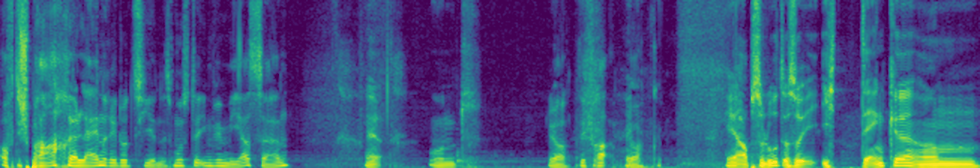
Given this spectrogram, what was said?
auf die Sprache allein reduzieren. Es musste irgendwie mehr sein. Ja. Und ja, die Frage. Ja. ja, absolut. Also ich denke, ähm,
